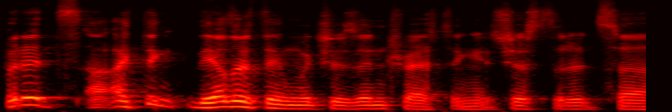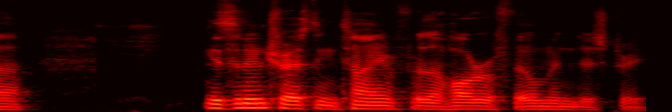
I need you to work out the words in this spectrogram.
but it's I think the other thing which is interesting, it's just that it's uh it's an interesting time for the horror film industry.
